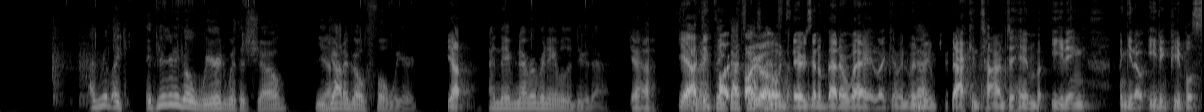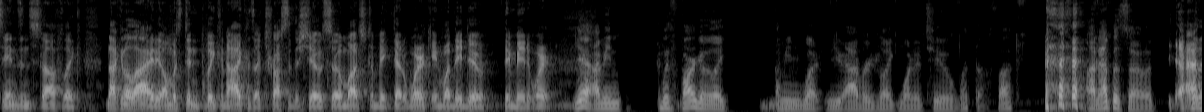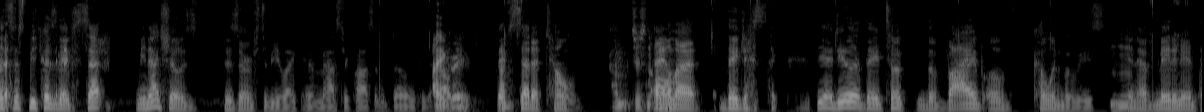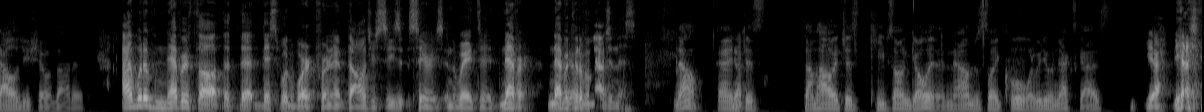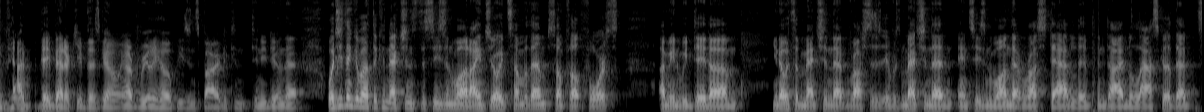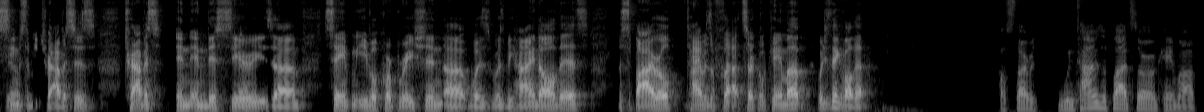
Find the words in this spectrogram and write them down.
I really like if you're gonna go weird with a show, you Yeah. gotta go full weird. Yep. And they've never been able to do that. Yeah. Yeah, I And I think, think Far- that's Fargo owns theirs in a better way. Like, I mean, when Yeah. we back in time to him eating, you know, eating people's sins and stuff, like, not gonna lie, they almost didn't blink an eye because I trusted the show so much to make that work. And what they do, they made it work. Yeah, I mean, with Fargo, like, I mean, what you average like one or two, what the fuck, an episode, yeah. but it's just because they've set. I mean, that show is, deserves to be like in a master class of its own because I agree. They, have set a tone, I'm just an and uh, they just like the idea that they took the vibe of Coen movies Mhm. and have made an anthology show about it. I would have never thought that, that this would work for an anthology season, series in the way it did. Never. Never Yeah. could have imagined this. No, and Yep. just somehow it just keeps on going, and now I'm just like, cool. What are we doing next, guys? Yeah, yeah, I, they better keep this going. I really hope he's inspired to continue doing that. What do you think about the connections to season one? I enjoyed some of them. Some felt forced. I mean, we did. Um, you know, it's a mention that Russ—it was mentioned that in season one that Rust's dad lived and died in Alaska. That seems to be Travis's. Travis in in this series. Um, same evil corporation uh, was was behind all this. The spiral, time is a flat circle came up. What do you think of all that? I'll start with when Time Times of Flat Circle came up.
